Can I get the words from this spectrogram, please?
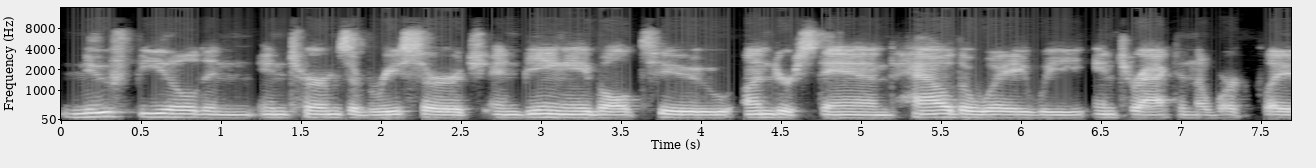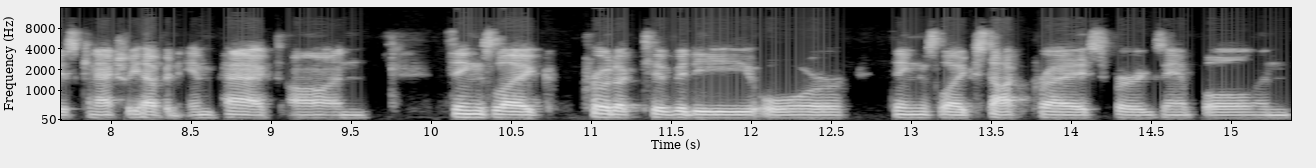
new field in in terms of research and being able to understand how the way we interact in the workplace can actually have an impact on things like productivity or things like stock price for example. And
